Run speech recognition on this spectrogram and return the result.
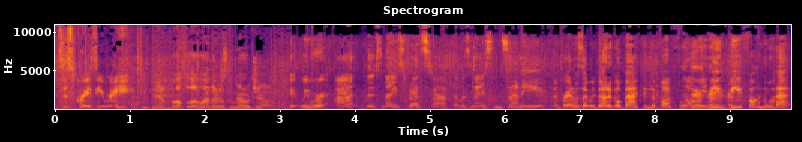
Is this crazy rain? Yeah, Buffalo weather is no joke. We were at this nice rest stop that was nice and sunny, and Brandon was like, "We got to go back into Buffalo. We need beef on weck."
